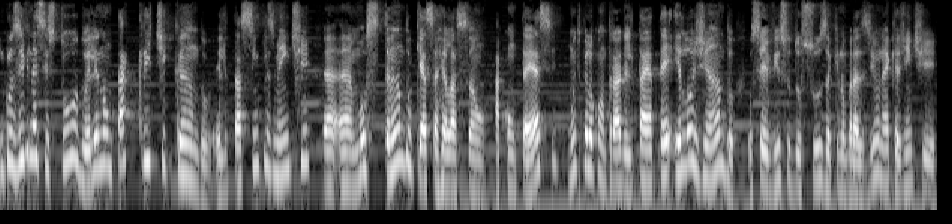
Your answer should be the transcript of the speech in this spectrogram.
Inclusive, nesse estudo, ele não está criticando, ele está simplesmente uh, uh, mostrando que essa relação acontece. Muito pelo contrário, ele está até elogiando o serviço do SUS aqui no Brasil, né, que a gente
